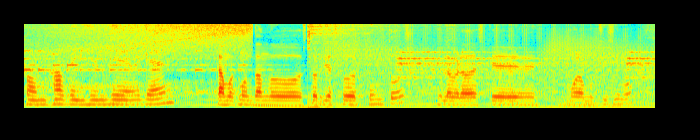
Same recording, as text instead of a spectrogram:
from having him here again. Estamos montando estos días todos juntos y la verdad es que mola muchísimo.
